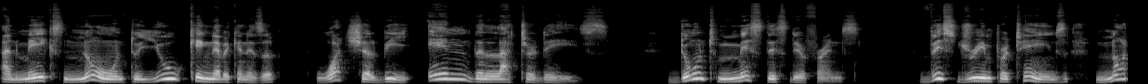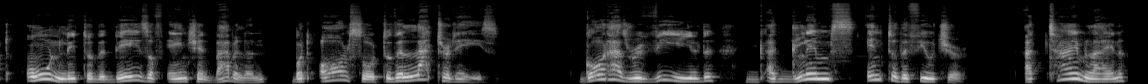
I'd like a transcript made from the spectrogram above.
and makes known to you, King Nebuchadnezzar, what shall be in the latter days. Don't miss this, dear friends. This dream pertains not only to the days of ancient Babylon, but also to the latter days. God has revealed a glimpse into the future, a timeline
